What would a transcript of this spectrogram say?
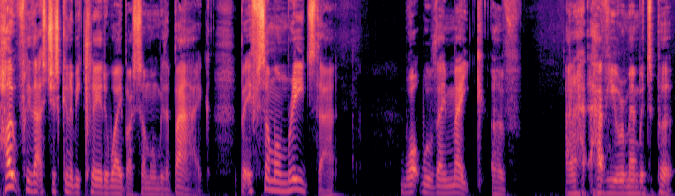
Hopefully that's just going to be cleared away by someone with a bag. But if someone reads that, what will they make of? And ha- have you remembered to put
